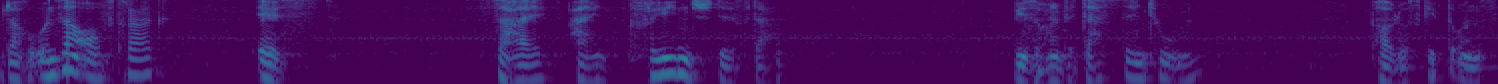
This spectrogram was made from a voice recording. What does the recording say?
Und auch unser Auftrag ist, sei ein Friedensstifter. Wie sollen wir das denn tun? Paulus gibt uns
